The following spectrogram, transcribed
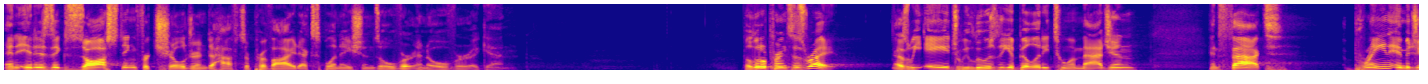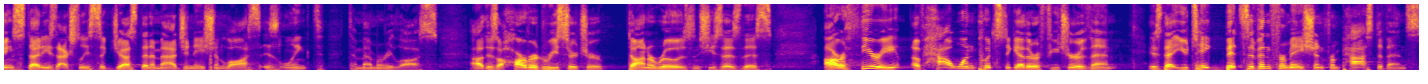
And it is exhausting for children to have to provide explanations over and over again. The little prince is right. As we age, we lose the ability to imagine. In fact, brain imaging studies actually suggest that imagination loss is linked to memory loss. Uh, there's a Harvard researcher, Donna Rose, and she says this Our theory of how one puts together a future event is that you take bits of information from past events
